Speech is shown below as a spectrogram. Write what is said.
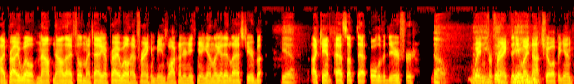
I probably will now. Now that I filled my tag, I probably will have Frank and Beans walk underneath me again, like I did last year. But Yeah. I can't pass up that old of a deer for No. No, waiting for Frank that yeah, he might be- not show up again.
